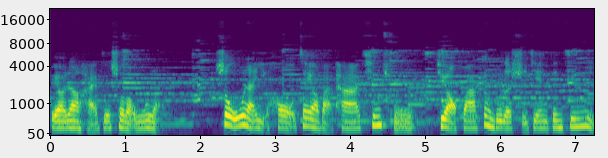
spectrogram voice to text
不要让孩子受到污染。受污染以后，再要把它清除，就要花更多的时间跟精力，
